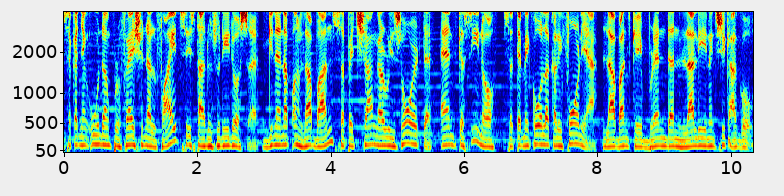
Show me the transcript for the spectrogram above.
sa kanyang unang professional fight sa Estados Unidos. Ginanap ang laban sa Pechanga Resort and Casino sa Temecula, California laban kay Brendan Lally ng Chicago.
